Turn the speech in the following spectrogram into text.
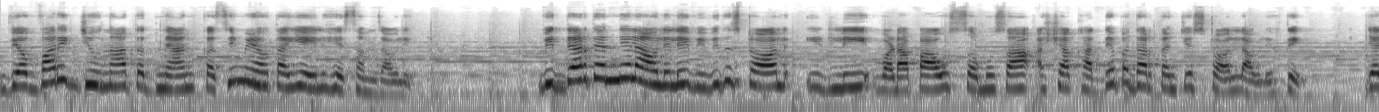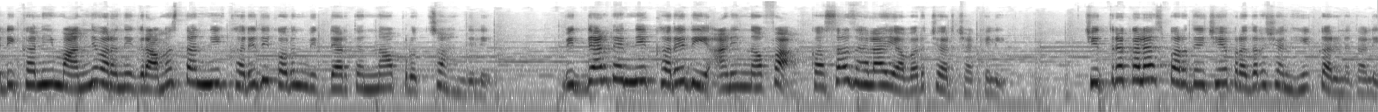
व्यावहारिक जीवनात ज्ञान कसे मिळवता येईल हे समजावले. विद्यार्थ्यांनी लावलेले विविध स्टॉल इडली वडापाव समोसा अशा खाद्यपदार्थांचे स्टॉल लावले होते. या ठिकाणी मान्यवरांनी ग्रामस्थांनी खरेदी करून विद्यार्थ्यांना प्रोत्साहन दिले. विद्यार्थ्यांनी खरेदी आणि नफा कसा झाला यावर चर्चा केली. चित्रकला स्पर्धेचे प्रदर्शनही करण्यात आले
